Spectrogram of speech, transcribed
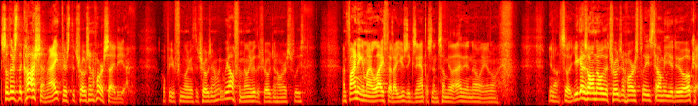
so there's the caution, right? There's the Trojan horse idea. Hope you're familiar with the Trojan. Are we all familiar with the Trojan horse, please? I'm finding in my life that I use examples in some of that I didn't know, you know. You know, so you guys all know the Trojan horse, please tell me you do. Okay.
